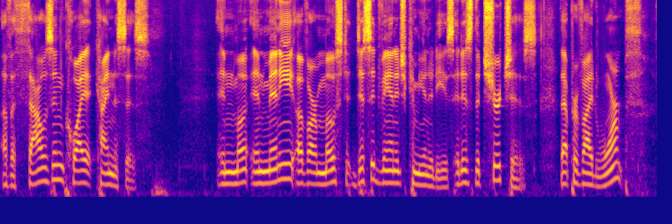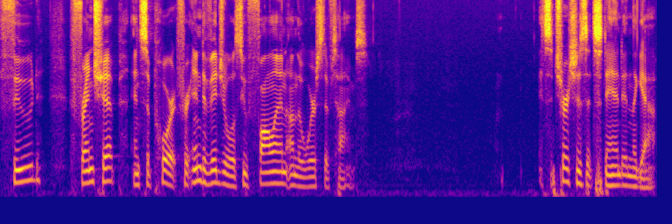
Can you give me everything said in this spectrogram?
of a thousand quiet kindnesses in, mo- in many of our most disadvantaged communities, it is the churches that provide warmth, food, friendship, and support for individuals who've fallen on the worst of times. It's the churches that stand in the gap.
